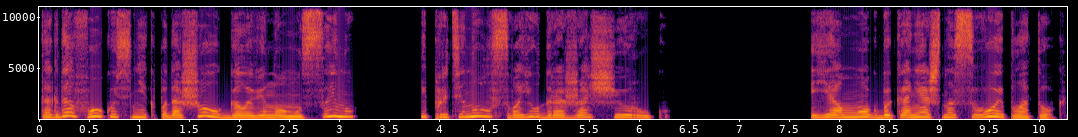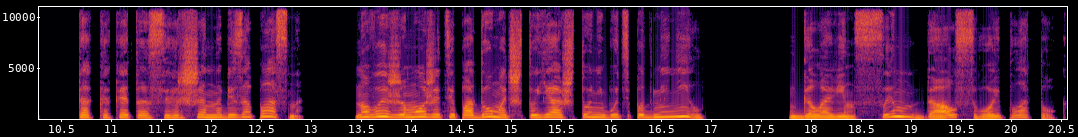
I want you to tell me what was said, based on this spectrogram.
Тогда фокусник подошел к головиному сыну и протянул свою дрожащую руку. Я мог бы, конечно, свой платок, так как это совершенно безопасно, но вы же можете подумать, что я что-нибудь подменил. Головин сын дал свой платок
